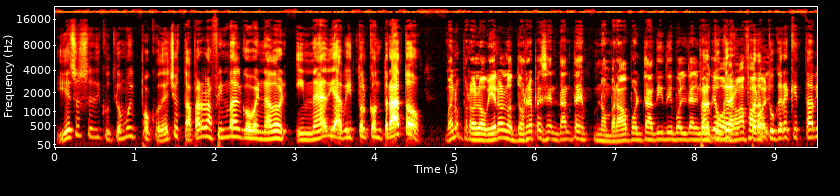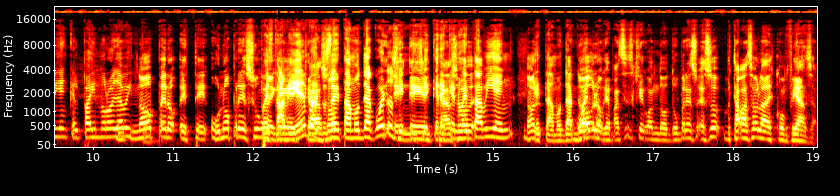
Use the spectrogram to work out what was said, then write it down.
Y eso se discutió muy poco. De hecho, está para la firma del gobernador y nadie ha visto el contrato. Bueno, pero lo vieron los dos representantes nombrados por Tatito y por Del tú, votaron a favor. pero tú crees que está bien que el país no lo haya visto. No, pero este, uno presume Pues está que el bien, pues entonces estamos de acuerdo. Si, si crees que no está bien, No, estamos de acuerdo. No, lo que pasa es que cuando tú presu- eso está basado en la desconfianza.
